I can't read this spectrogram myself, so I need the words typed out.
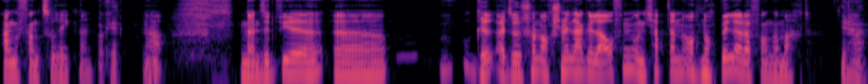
angefangen zu regnen. Okay. Mhm. Ja. Und dann sind wir äh, also schon auch schneller gelaufen und ich habe dann auch noch Bilder davon gemacht, Ja.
